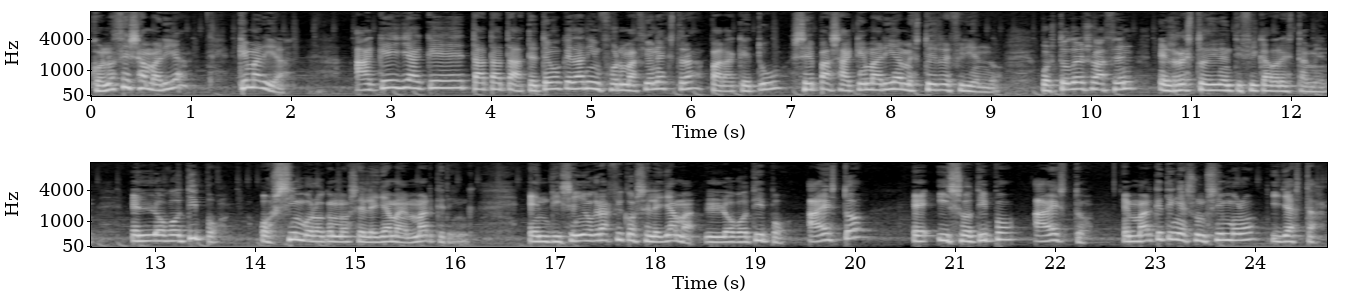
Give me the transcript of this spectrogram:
¿conoces a María? ¿Qué María? Aquella que ta ta ta, te tengo que dar información extra para que tú sepas a qué María me estoy refiriendo. Pues todo eso hacen el resto de identificadores también. El logotipo o símbolo como se le llama en marketing. En diseño gráfico se le llama logotipo a esto e isotipo a esto. En marketing es un símbolo y ya está.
